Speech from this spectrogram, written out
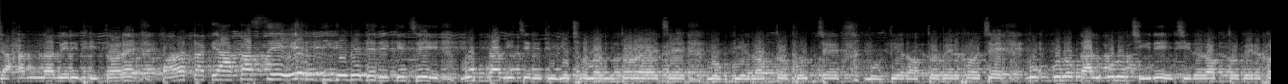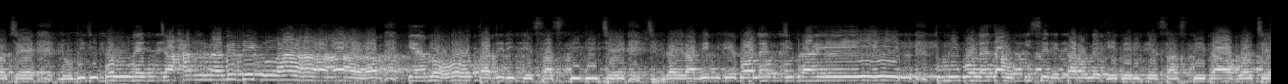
জাহান্নামের ভিতরে পাটাকে আকাশের দিকে বেঁধে রেখেছে, মুখটা নিচের দিকে ঝুলন্ত রয়েছে, মুখ দিয়ে রক্ত ফুটছে, মুখ দিয়ে রক্ত বের হচ্ছে মুখগুলো গালগুলো চিরে চিরে রক্ত বের হচ্ছে নবীজি বললেন, জাহান্নামে দেখলাম কেন তাদেরকে শাস্তি দিচ্ছে জিব্রাইল আমিনকে বলেন, জিব্রাইল, তুমি বলে দাও কিসের কারণে এদেরকে শাস্তি দেওয়া হয়েছে?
